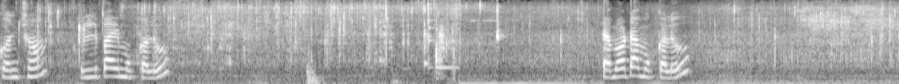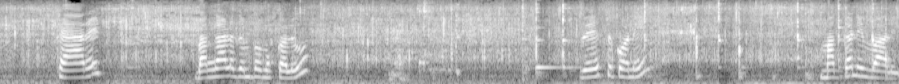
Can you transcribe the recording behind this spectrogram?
కొంచెం ఉల్లిపాయ ముక్కలు టమోటా ముక్కలు క్యారెట్ బంగాళదుంప ముక్కలు వేసుకొని మగ్గనివ్వాలి.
